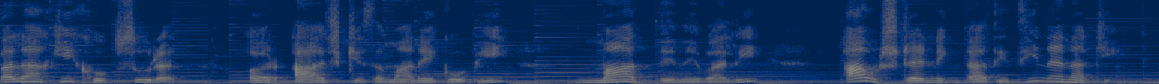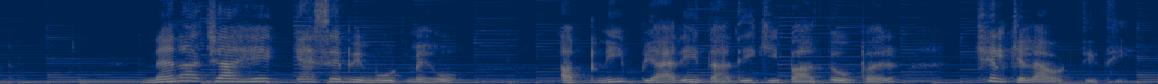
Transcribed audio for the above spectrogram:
बला की खूबसूरत और आज के जमाने को भी मात देने वाली आउटस्टैंडिंग दादी थी नैना की। नैना चाहे कैसे भी मूड में हो, अपनी प्यारी दादी की बातों पर खिलखिला उठती थी।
